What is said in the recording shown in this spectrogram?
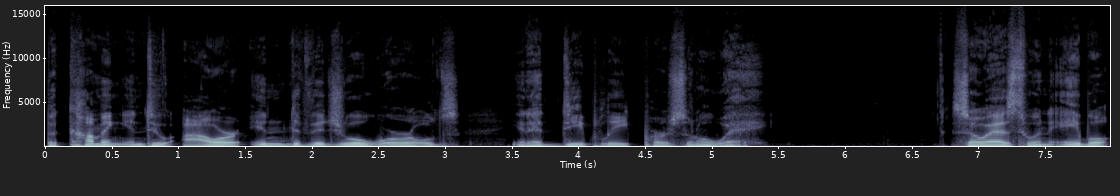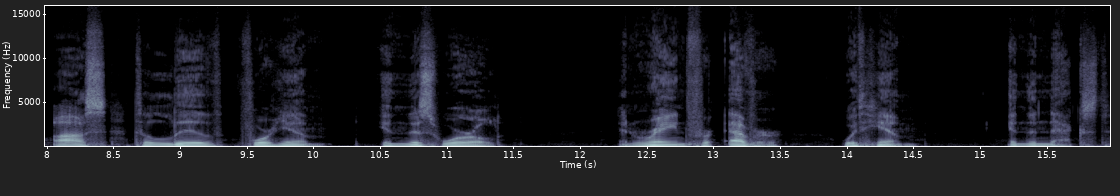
but coming into our individual worlds in a deeply personal way, so as to enable us to live for Him in this world and reign forever with Him in the next.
